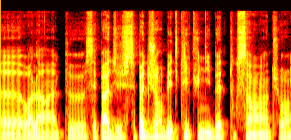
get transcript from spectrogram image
heu, voilà un peu c'est pas du c'est pas du genre Betclic, Unibet, tout ça, hein, tu vois?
